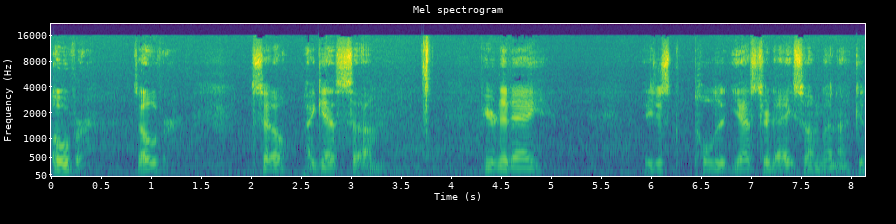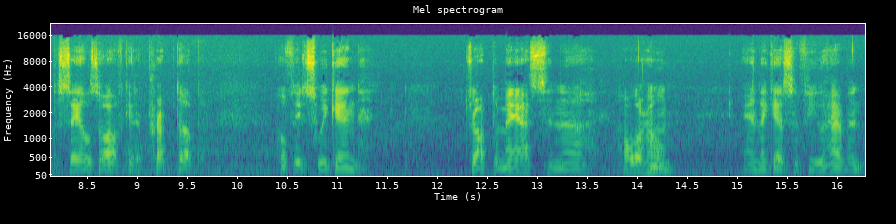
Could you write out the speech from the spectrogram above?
over. It's over. So I guess um, here today. They just pulled it yesterday, so I'm gonna get the sails off, get it prepped up. Hopefully this weekend, drop the mast and uh, haul her home. And I guess if you haven't,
